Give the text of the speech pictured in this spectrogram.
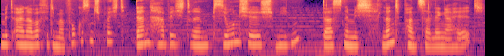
mit einer Waffe, die meinem Fokus entspricht. Dann habe ich drin psionische Schmieden, das nämlich Landpanzer länger hält.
